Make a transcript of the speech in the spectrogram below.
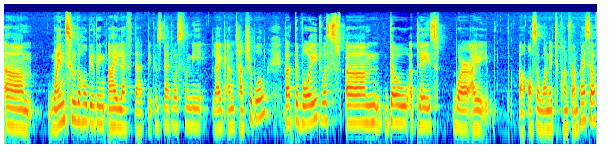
um, went through the whole building, I left that because that was for me like untouchable. But the void was, um, though, a place where I uh, also wanted to confront myself.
